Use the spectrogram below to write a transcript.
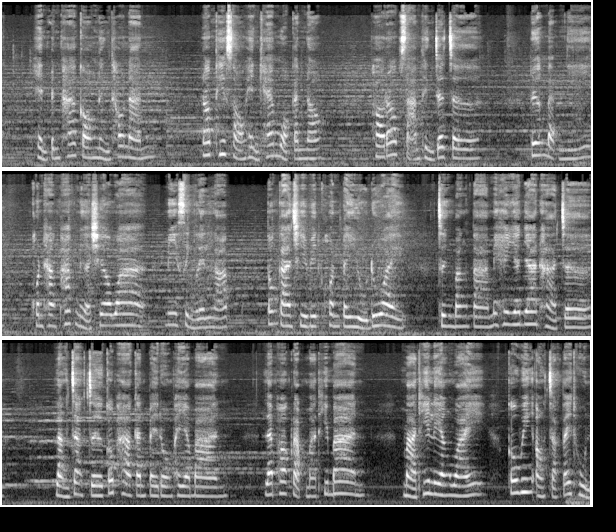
กเห็นเป็นผ้ากองหนึ่งเท่านั้น รอบที่สองเห็นแค่หมวกกันน็อก พอรอบสามถึงจะเจอ เรื่องแบบนี้ คนทางภาคเหนือเชื่อว่า มีสิ่งเล่นลับ ต้องการชีวิตคนไปอยู่ด้วย จึงบังตาไม่ให้ญาติญาติๆหาเจอ หลังจากเจอก็พากันไปโรงพยาบาล และพอกลับมาที่บ้าน หมาที่เลี้ยงไว้ ก็วิ่งออกจากใต้ถุน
